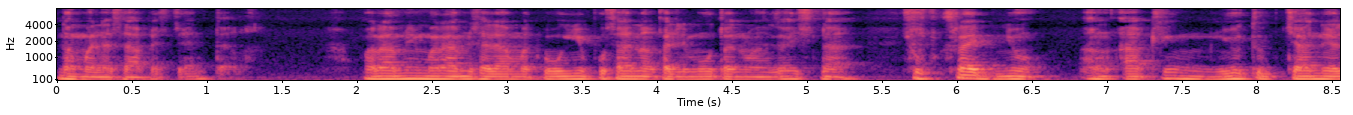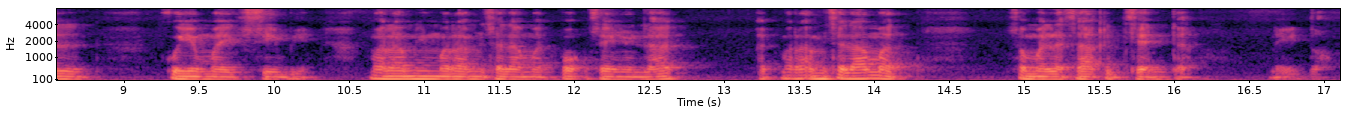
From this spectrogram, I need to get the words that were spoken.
ng malasakit center. Maraming maraming salamat po. Huwag niyo po sanang kalimutan mga guys na subscribe nyo ang aking YouTube channel Kuya Mike CB. Maraming maraming salamat po sa inyong lahat at maraming salamat sa Malasakit Center na ito.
